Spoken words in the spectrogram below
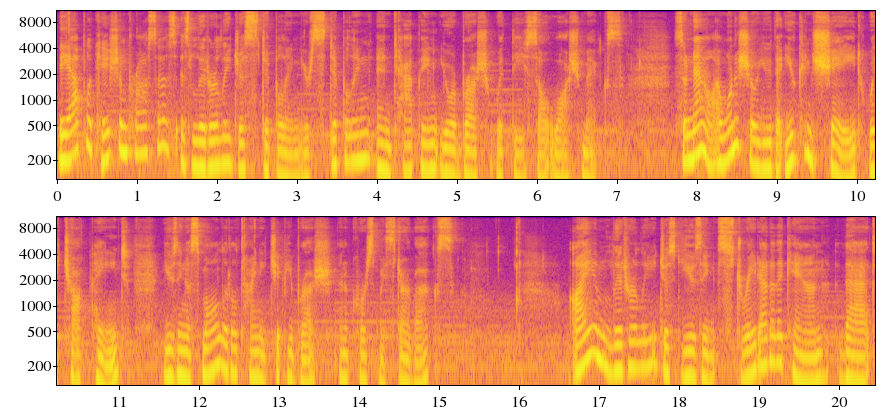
The application process is literally just stippling. You're stippling and tapping your brush with the salt wash mix. So now I want to show you that you can shade with chalk paint using a small little tiny chippy brush and of course my Starbucks. I am literally just using straight out of the can that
